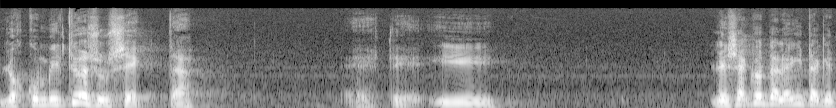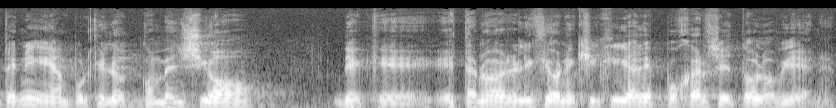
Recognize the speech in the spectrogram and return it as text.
los convirtió a su secta. Este, y le sacó toda la guita que tenían porque lo convenció de que esta nueva religión exigía despojarse de todos los bienes.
